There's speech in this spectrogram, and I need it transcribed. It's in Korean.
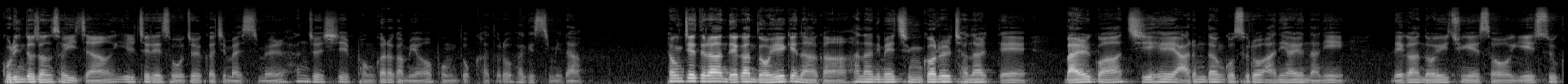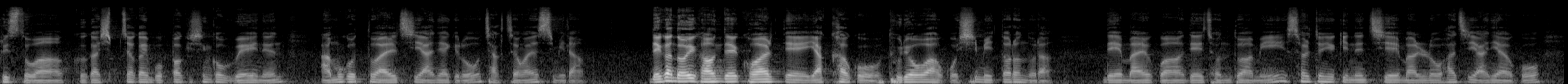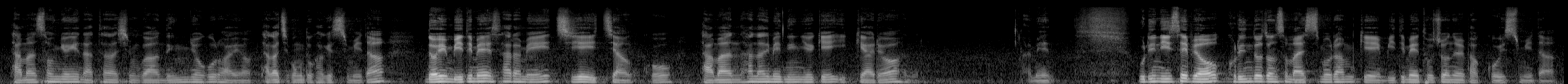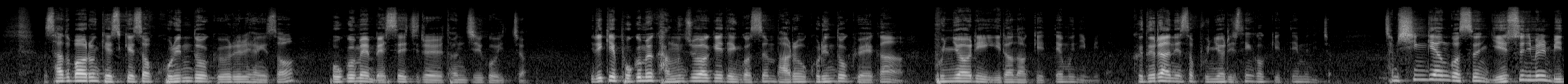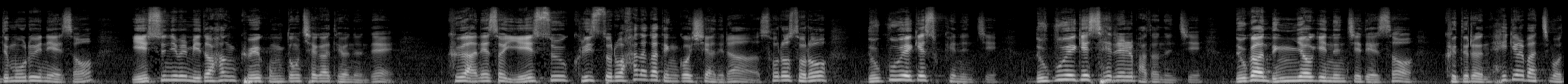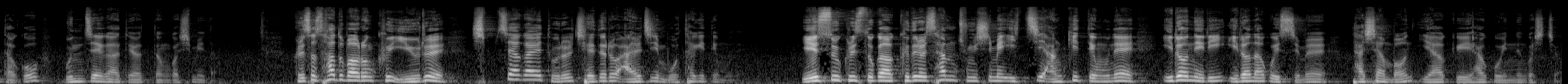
고린도전서 2장 1절에서 5절까지 말씀을 한 절씩 번갈아 가며 봉독하도록 하겠습니다. 형제들아 내가 너에게 나아가 하나님의 증거를 전할 때 말과 지혜의 아름다운 것으로 아니하였나니 내가 너희 중에서 예수 그리스도와 그가 십자가에 못 박히신 것 외에는 아무것도 알지 아니하기로 작정하였습니다. 내가 너희 가운데 거할 때 약하고 두려워하고 심히 떨어노라. 내 말과 내 전도함이 설득력 있는 지혜 말로 하지 아니하고 다만 성령의 나타나심과 능력으로 하여 다 같이 봉독하겠습니다. 너희 믿음의 사람이 지혜 있지 않고 다만 하나님의 능력에 있게 하려 하느라. 아멘. 우린 이 새벽 고린도전서 말씀으로 함께 믿음의 도전을 받고 있습니다. 사도 바울은 계속해서 고린도 교회를 향해서 복음의 메시지를 던지고 있죠. 이렇게 복음을 강조하게 된 것은 바로 고린도 교회가 분열이 일어났기 때문입니다. 그들 안에서 분열이 생겼기 때문이죠. 참 신기한 것은 예수님을 믿음으로 인해서 예수님을 믿어 한 교회 공동체가 되었는데 그 안에서 예수 그리스도로 하나가 된 것이 아니라 서로 서로 누구에게 속했는지, 누구에게 세례를 받았는지, 누가 능력이 있는지에 대해서 그들은 해결받지 못하고 문제가 되었던 것입니다. 그래서 사도 바울은 그 이유를 십자가의 도를 제대로 알지 못하기 때문에 예수 그리스도가 그들의 삶 중심에 있지 않기 때문에 이런 일이 일어나고 있음을 다시 한번 이야기하고 있는 것이죠.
